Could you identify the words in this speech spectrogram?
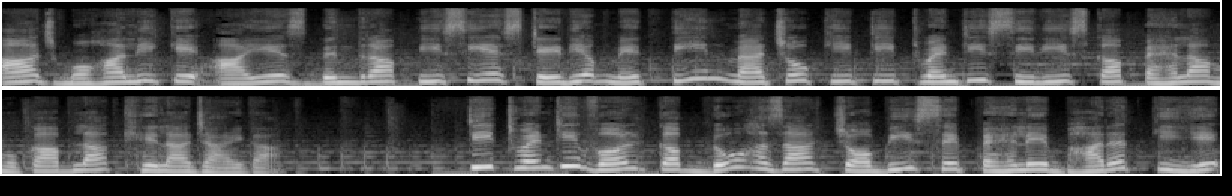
आज मोहाली के I S Bindra PCA stadium में तीन मैचों की टी सीरीज़ का पहला मुकाबला खेला जाएगा। टी ट्वेंटी वर्ल्ड कप 2024 से पहले भारत की ये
